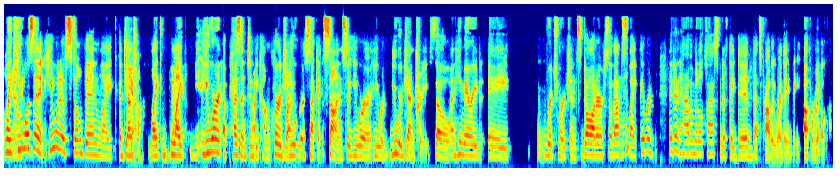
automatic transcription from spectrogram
like You he wasn't he would have still been like a gentleman. Like Yeah. like y- you weren't a peasant and Right. become clergy. Right. You were a second son. So you were you were you were gentry. So and he married a rich merchant's daughter. So that's Mhm. like they were they didn't have a middle class, but if they did, that's probably where they'd be. Upper middle class.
